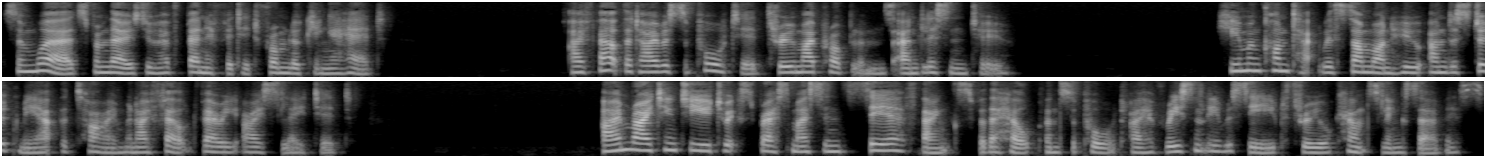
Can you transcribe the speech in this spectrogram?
Some words from those who have benefited from looking ahead. I felt that I was supported through my problems and listened to. Human contact with someone who understood me at the time when I felt very isolated. I'm writing to you to express my sincere thanks for the help and support I have recently received through your counselling service.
